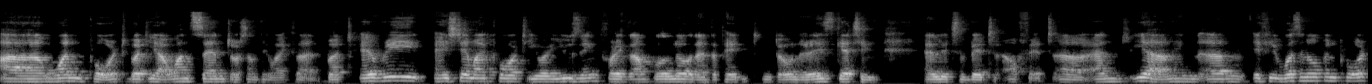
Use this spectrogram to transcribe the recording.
uh, one port, but yeah, one cent or something like that. But every HDMI port you are using, for example, know that the patent owner is getting a little bit of it. Uh, and yeah, I mean, um, if it was an open port,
